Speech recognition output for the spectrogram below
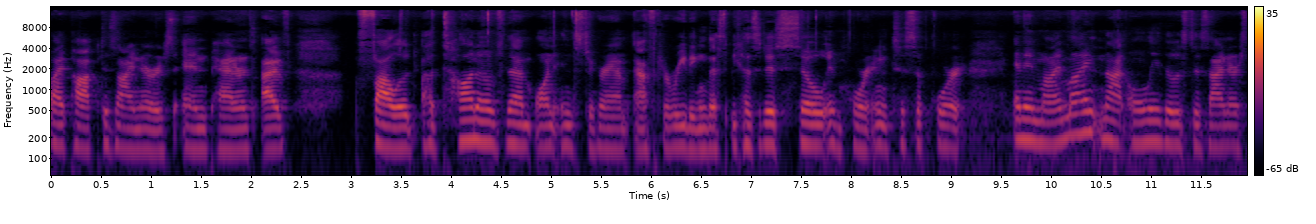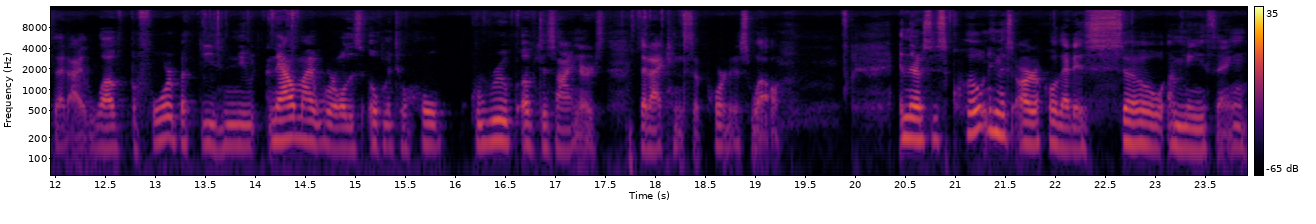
BIPOC designers and patterns. I've followed a ton of them on Instagram after reading this because it is so important to support. And in my mind, not only those designers that I loved before, but these new, now my world is open to a whole group of designers that I can support as well. And there's this quote in this article that is so amazing.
